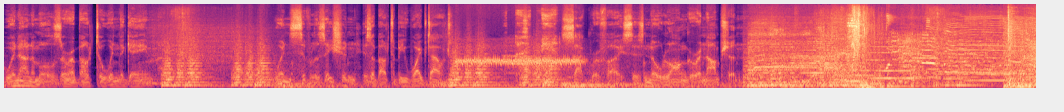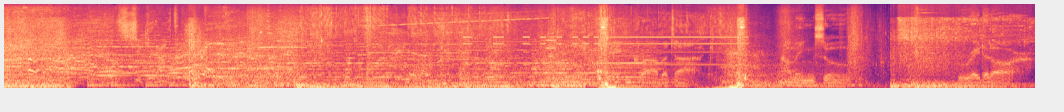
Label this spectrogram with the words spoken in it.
When animals are about to win the game. When civilization is about to be wiped out. What does it mean? Sacrifice is no longer an option. Soon. Rated R.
